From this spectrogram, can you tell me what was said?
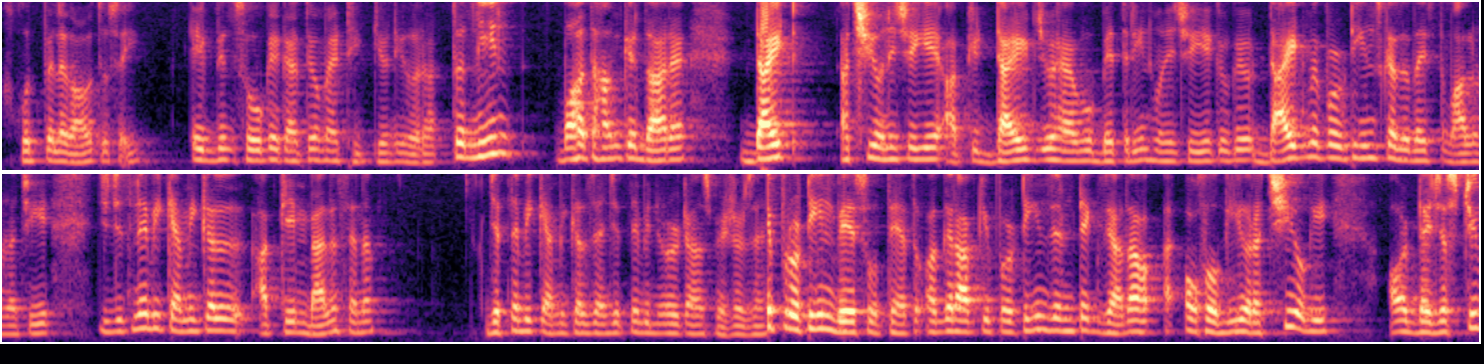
خود پہ لگاؤ تو صحیح۔ ایک دن سو کے کہتے ہو، میں ٹھیک کیوں نہیں ہو رہا؟ تو نیند بہت اہم کردار ہے۔ ڈائٹ اچھی ہونی چاہیے، آپ کی ڈائٹ جو ہے وہ بہترین ہونی چاہیے، کیونکہ ڈائٹ میں پروٹینز کا زیادہ استعمال ہونا چاہیے۔ جی جتنے بھی کیمیکل آپ کے امبیلنس ہیں نا، جتنے بھی کیمیکلز ہیں، جتنے بھی نیورو ٹرانسمیٹرز ہیں، یہ پروٹین بیس ہوتے ہیں۔ تو اگر آپ کی پروٹینز انٹیک زیادہ ہوگی اور اچھی ہوگی اور ڈائجسٹیو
